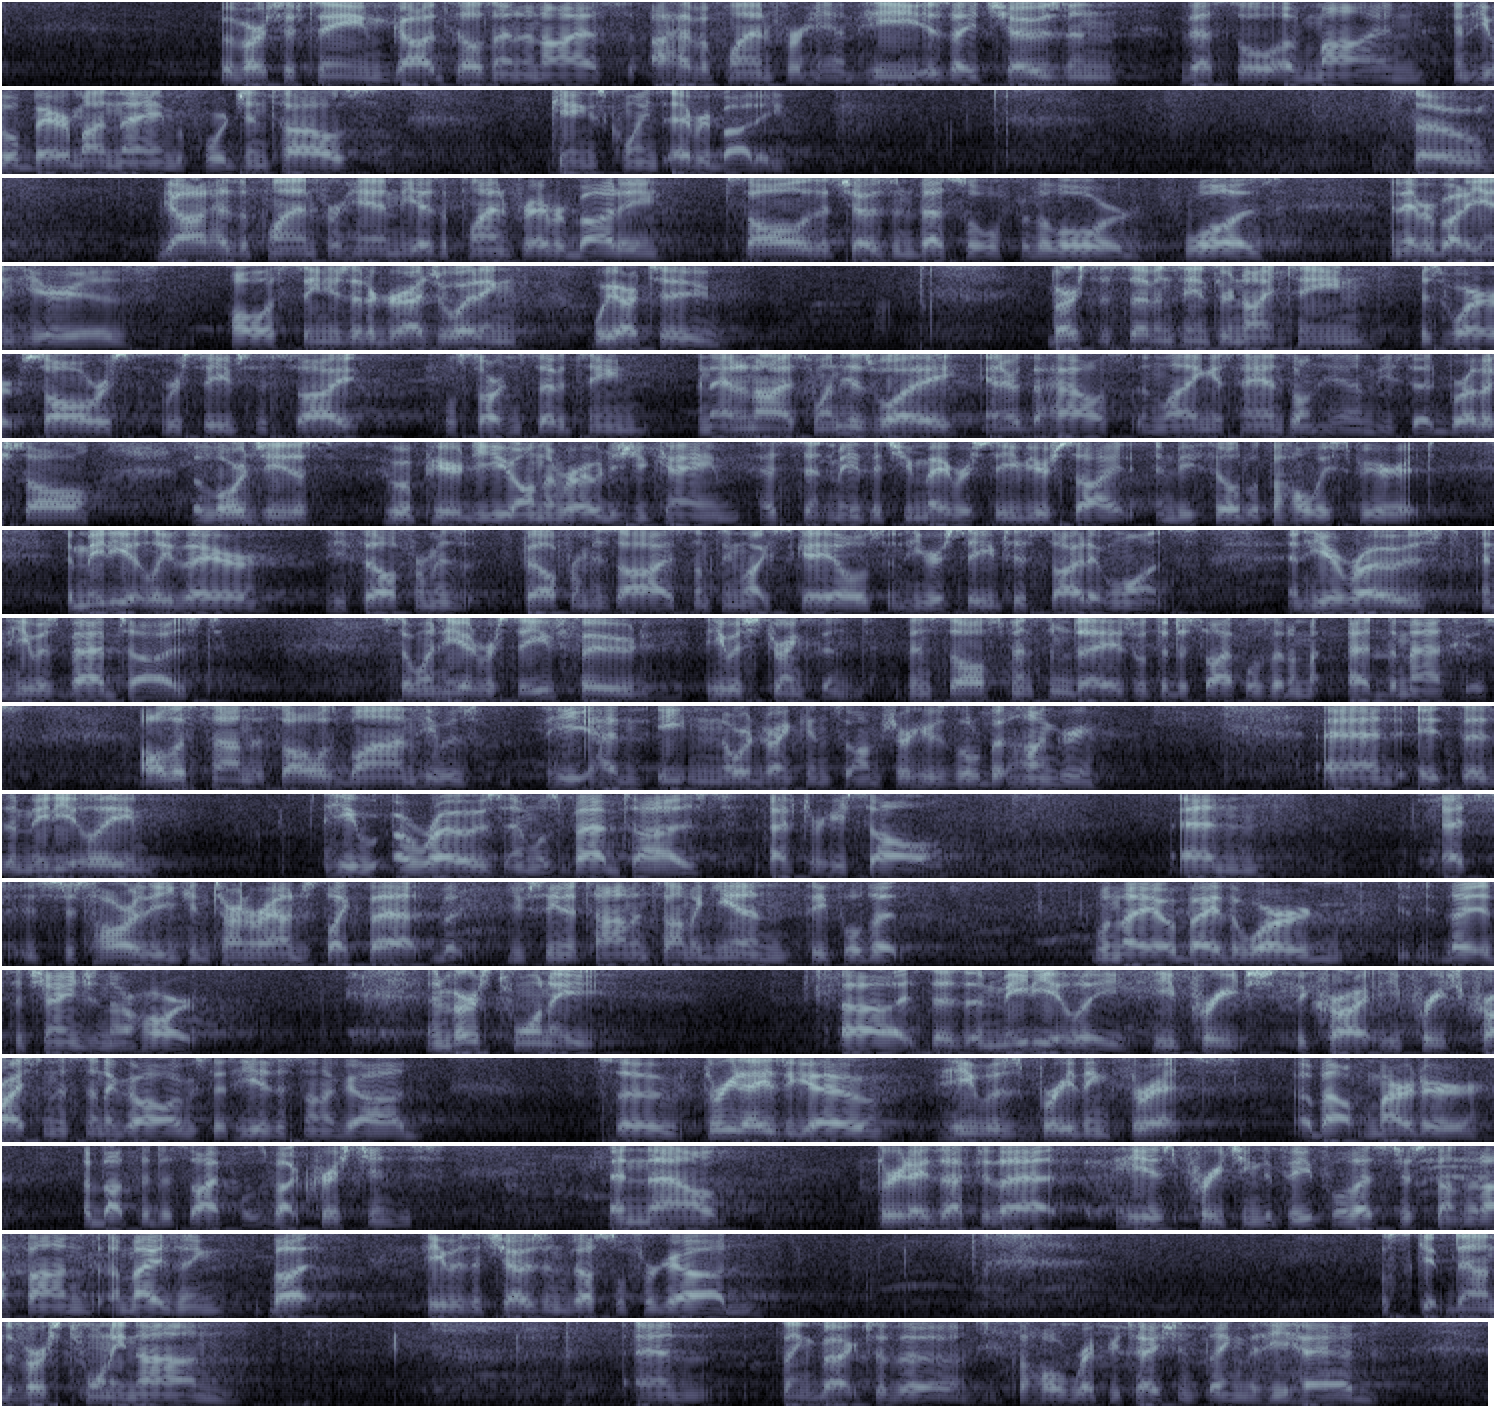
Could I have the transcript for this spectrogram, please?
But verse 15, God tells Ananias, I have a plan for him. He is a chosen vessel of mine, and he will bear my name before Gentiles, kings, queens, everybody. So, God has a plan for him, he has a plan for everybody. Saul is a chosen vessel for the Lord, was, and everybody in here is. All us seniors that are graduating, we are too. Verses 17 through 19 is where Saul re- receives his sight. We'll start in 17. And Ananias went his way, entered the house, and laying his hands on him, he said, Brother Saul, the Lord Jesus, who appeared to you on the road as you came, has sent me that you may receive your sight and be filled with the Holy Spirit. Immediately there, he fell from his fell from his eyes something like scales, and he received his sight at once. And he arose, and he was baptized. So when he had received food, he was strengthened. Then Saul spent some days with the disciples at, at Damascus. All this time that Saul was blind, he, was, he hadn't eaten nor drinking, so I'm sure he was a little bit hungry. And it says, immediately he arose and was baptized after he saw. And it's, it's just hard that you can turn around just like that, but you've seen it time and time again. People that, when they obey the word, they, it's a change in their heart. In verse 20, uh, it says, immediately he preached, the Christ, he preached Christ in the synagogues that he is a son of God. So three days ago, he was breathing threats about murder, about the disciples, about Christians. And now, three days after that, he is preaching to people. That's just something that I find amazing. But he was a chosen vessel for God. We'll skip down to verse 29 and think back to the, the whole reputation thing that he had.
